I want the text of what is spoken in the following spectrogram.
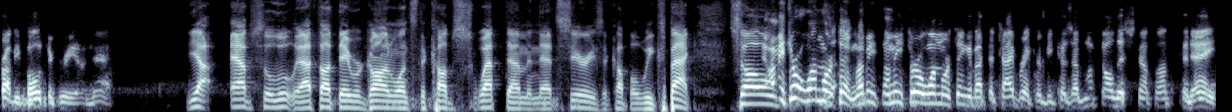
probably both agree on that. Yeah, absolutely. I thought they were gone once the Cubs swept them in that series a couple weeks back. So let me throw one more thing. Let me let me throw one more thing about the tiebreaker because I've looked all this stuff up today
